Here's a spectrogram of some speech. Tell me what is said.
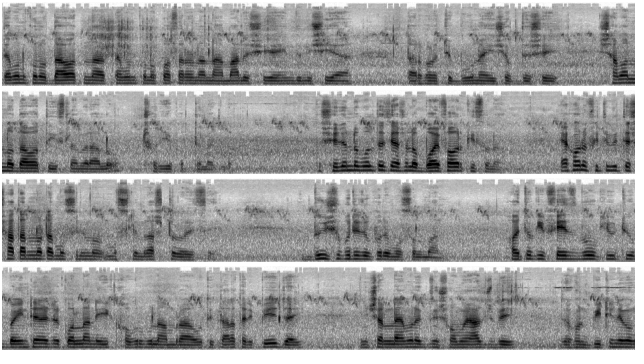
তেমন কোনো দাওয়াত না, তেমন কোনো প্রচারণা না, মালয়েশিয়া, ইন্দোনেশিয়া, তারপর হচ্ছে বুনা এইসব দেশে সামান্য দাওয়াতে ইসলামের আলো ছড়িয়ে পড়তে লাগল। তো সেই জন্য বলতেছি আসলে ভয় পাওয়ার কিছু না। এখনও পৃথিবীতে সাতান্নটা মুসলিম মুসলিম রাষ্ট্র রয়েছে। দুইশো কোটির উপরে মুসলমান। হয়তো কি ফেসবুক ইউটিউব বা ইন্টারনেটের কল্যাণে এই খবরগুলো আমরা অতি তাড়াতাড়ি পেয়ে যাই। ইনশাল্লাহ এমন একদিন সময় আসবে যখন ব্রিটেন এবং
